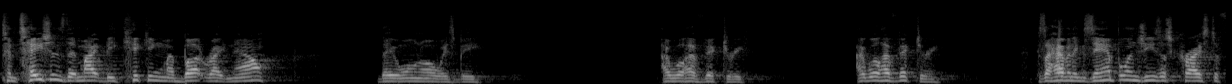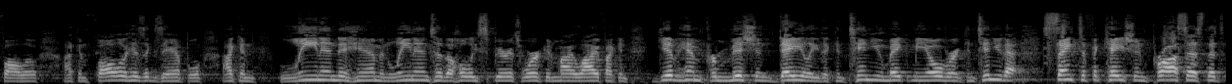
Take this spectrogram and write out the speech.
temptations that might be kicking my butt right now, they won't always be. I will have victory. I will have victory. Because I have an example in Jesus Christ to follow. I can follow his example. I can lean into him and lean into the Holy Spirit's work in my life. I can give him permission daily to continue make me over and continue that sanctification process that's,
